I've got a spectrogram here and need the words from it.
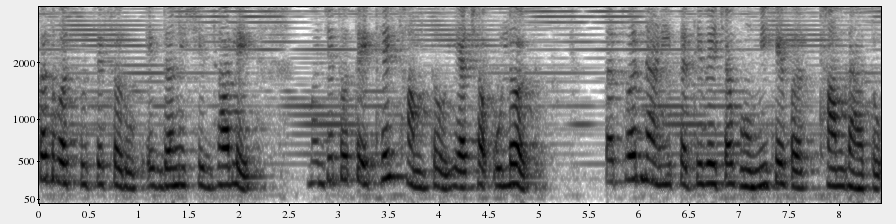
सद्वस्तूचे स्वरूप एकदा निश्चित झाले म्हणजे तो तेथेच थांबतो याच्या उलट तत्वज्ञानी प्रतिभेच्या भूमिकेवर ठाम राहतो.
